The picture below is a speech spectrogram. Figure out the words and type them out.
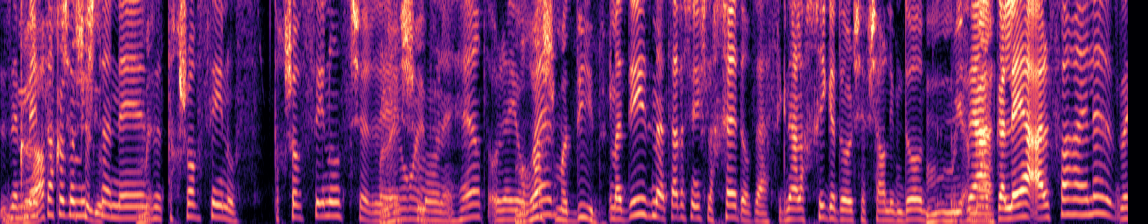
זה גרף מתח של- שמשתנה, מ- זה תחשוב סינוס. תחשוב סינוס של עולה אה, יורד. 8 הרץ, עולה יורד. ממש מדיד. מדיד מהצד השני של החדר, זה הסיגנל הכי גדול שאפשר למדוד. מ- זה מה- הגלי האלפא האלה, זה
